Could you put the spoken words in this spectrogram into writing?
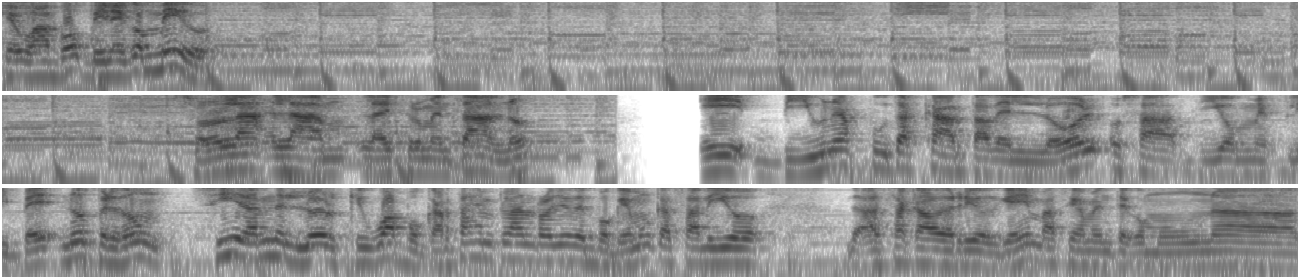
Qué guapo, viene conmigo Solo la, la instrumental, ¿no? Y vi unas putas cartas del LOL O sea, Dios, me flipé No, perdón, sí, eran del LOL, qué guapo Cartas en plan rollo de Pokémon que ha salido Han sacado de Riot Game básicamente como una.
